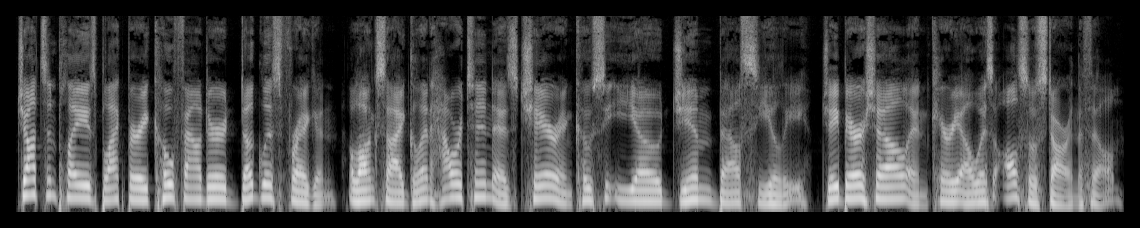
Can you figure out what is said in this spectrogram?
Johnson plays Blackberry co founder Douglas Fregin, alongside Glenn Howerton as chair and co CEO Jim Balsillie. Jay Baruchel and Cary Elwes also star in the film.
